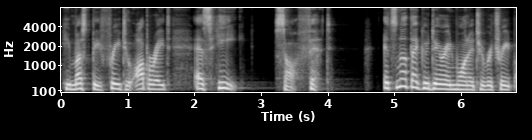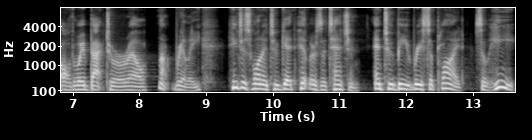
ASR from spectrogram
he must be free to operate as he saw fit. It's not that Guderian wanted to retreat all the way back to Orel, not really. He just wanted to get Hitler's attention and to be resupplied so he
